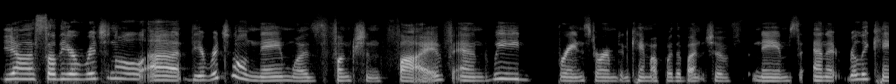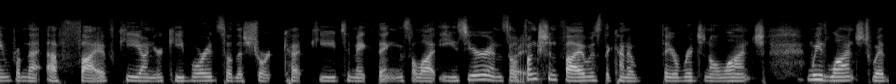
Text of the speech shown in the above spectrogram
Yeah, so the original uh, the original name was Function Five, and we brainstormed and came up with a bunch of names and it really came from that F5 key on your keyboard so the shortcut key to make things a lot easier and so right. function 5 was the kind of the original launch we launched with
